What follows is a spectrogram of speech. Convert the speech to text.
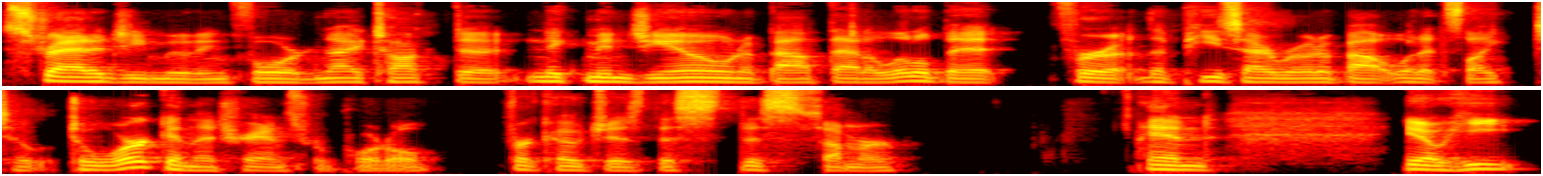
strategy moving forward. And I talked to Nick Mingione about that a little bit for the piece I wrote about what it's like to to work in the transfer portal for coaches this this summer. And you know, he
